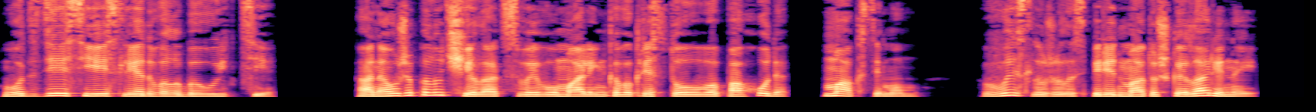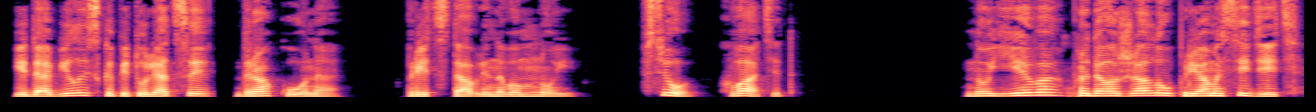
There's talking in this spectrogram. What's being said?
Вот здесь ей следовало бы уйти. Она уже получила от своего маленького крестового похода максимум, выслужилась перед матушкой Лариной и добилась капитуляции дракона, представленного мной. Все, хватит. Но Ева продолжала упрямо сидеть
